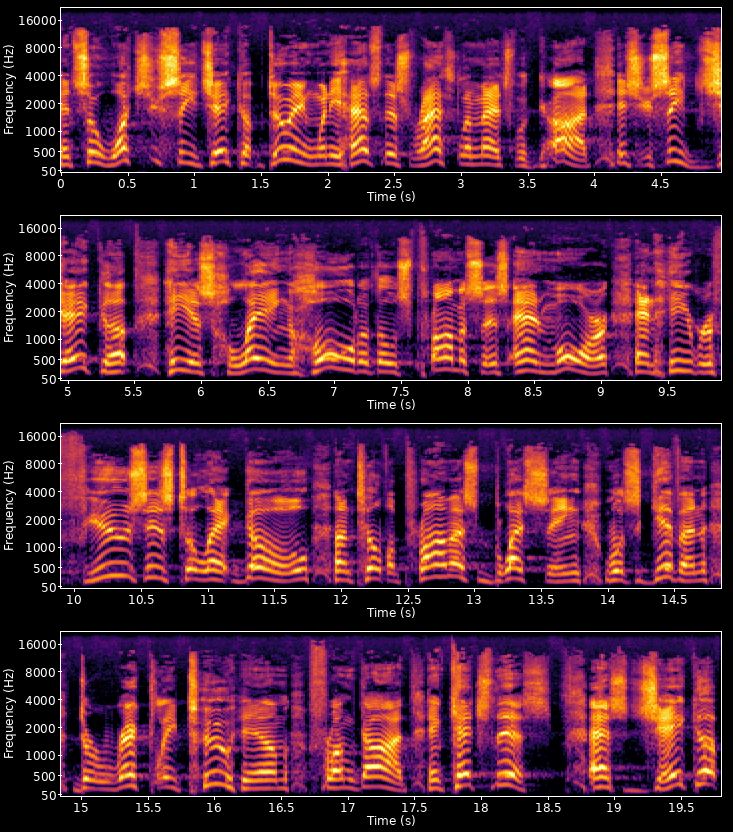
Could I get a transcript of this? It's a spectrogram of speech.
And so, what you see Jacob doing when he has this wrestling match with God is you see Jacob, he is laying hold of those promises and more, and he refuses to let go until the promised blessing was given directly to him from God. And catch this as Jacob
